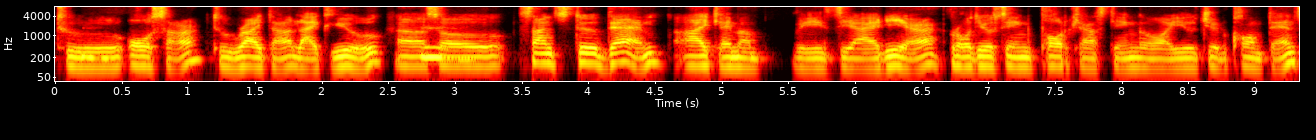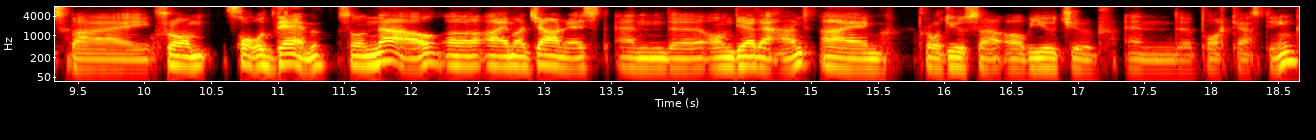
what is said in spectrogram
to author, to writer like you. Uh, So thanks to them, I came up with the idea producing podcasting or YouTube content by from for them. So now uh, I'm a journalist, and uh, on the other hand, I'm producer of YouTube and uh, podcasting.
